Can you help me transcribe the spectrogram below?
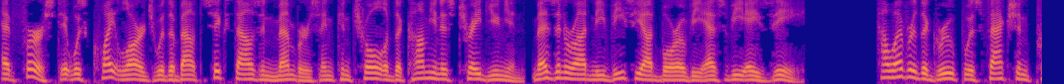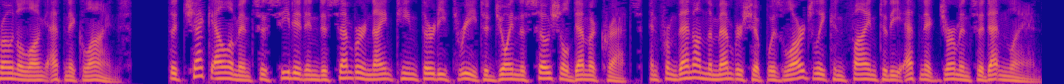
At first it was quite large with about 6,000 members and control of the communist trade union, Mezinárodní Vysiadborový SVAZ. However the group was faction-prone along ethnic lines. The Czech element seceded in December 1933 to join the Social Democrats, and from then on the membership was largely confined to the ethnic German Sudetenland.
